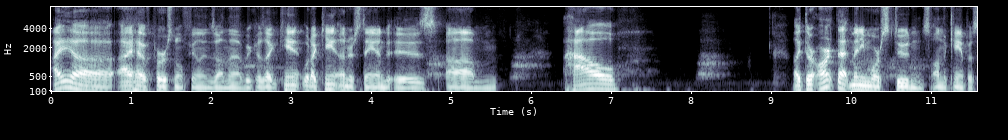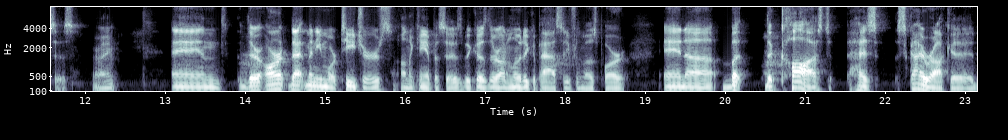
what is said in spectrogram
I uh I have personal feelings on that because I can't what I can't understand is um how like there aren't that many more students on the campuses, right? And there aren't that many more teachers on the campuses because they're on limited capacity for the most part. And uh but the cost has skyrocketed.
